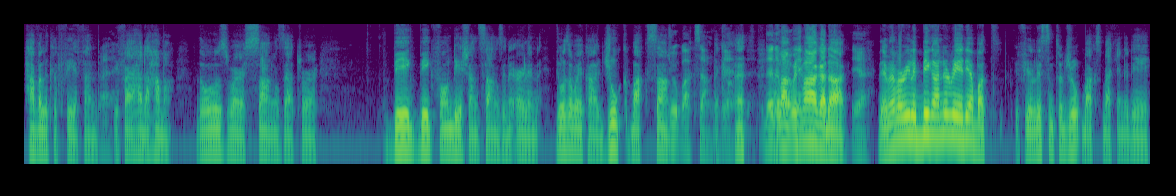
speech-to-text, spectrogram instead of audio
Have a Little Faith, and If I Had a Hammer. Those were songs that were big, big foundation songs in the early. Those are what you call jukebox songs. Jukebox song. Yeah. They Along with get- Maga Dog. Yeah. They were never really big on the radio, but if you listen to jukebox back in the day,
